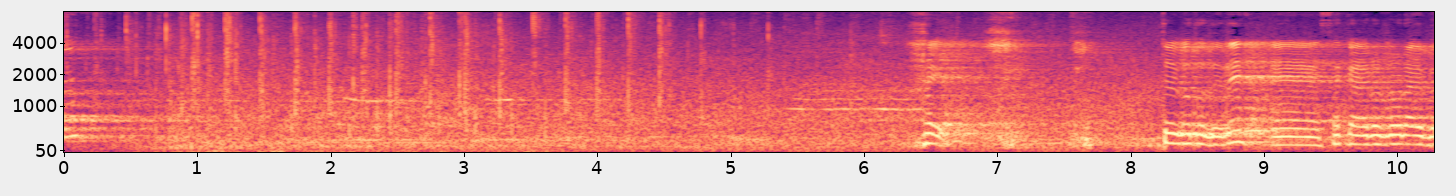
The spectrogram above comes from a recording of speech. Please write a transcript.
す。はい。ということでね、えー、栄路上ライブ、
